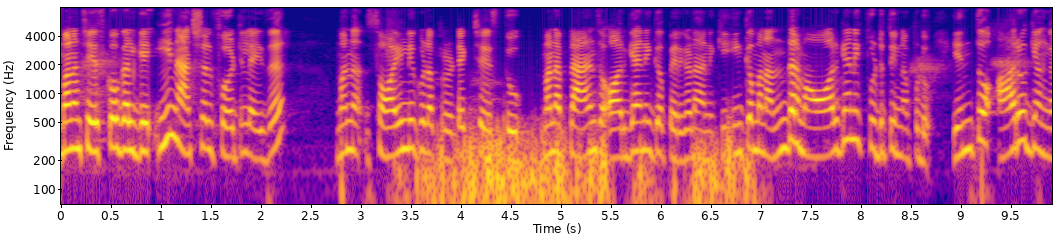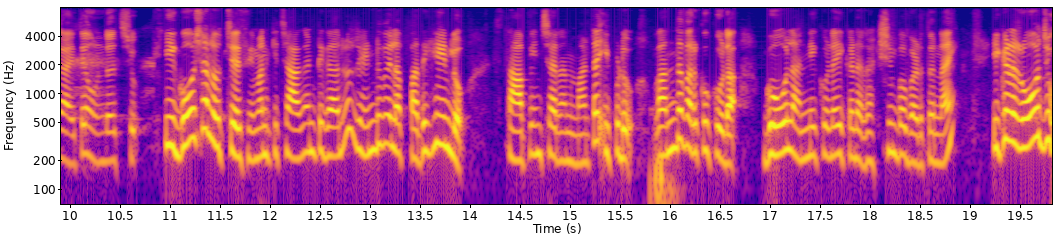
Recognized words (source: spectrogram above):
మనం చేసుకోగలిగే ఈ న్యాచురల్ ఫర్టిలైజర్ మన సాయిల్ని కూడా ప్రొటెక్ట్ చేస్తూ మన ప్లాన్స్ ఆర్గానిక్గా పెరగడానికి ఇంకా మన అందరం ఆ ఆర్గానిక్ ఫుడ్ తిన్నప్పుడు ఎంతో ఆరోగ్యంగా అయితే ఉండొచ్చు. ఈ గోశాల వచ్చేసి మనకి చాగంటి గారు రెండు వేల పదిహేనులో స్థాపించారనమాట ఇప్పుడు వంద వరకు కూడా గోవులు అన్నీ కూడా ఇక్కడ రక్షింపబడుతున్నాయి. ఇక్కడ రోజు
